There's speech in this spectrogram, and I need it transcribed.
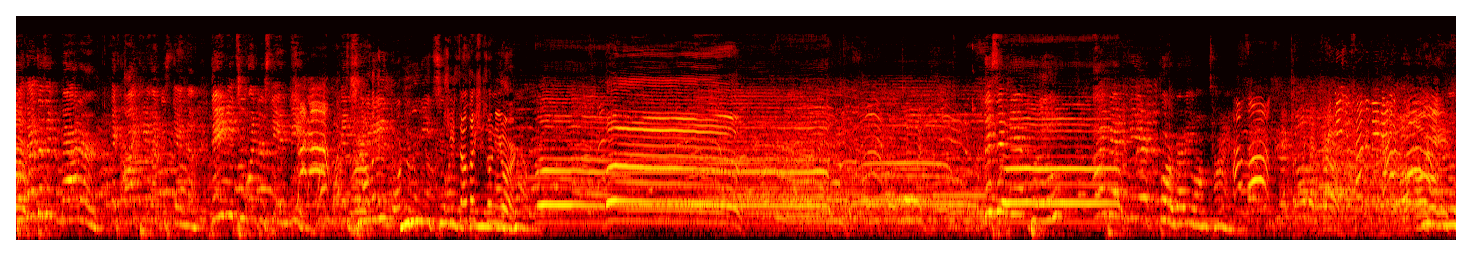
But that doesn't matter if I can't understand them. They need to understand me. And Trinity, you need to She sounds like she's from New York. well. Very long time. How long? You haven't made it You know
